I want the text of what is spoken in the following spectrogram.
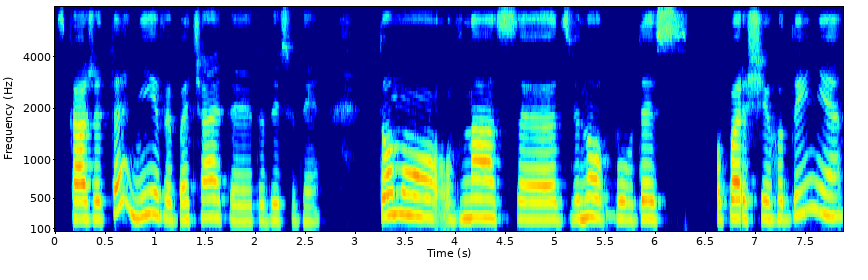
скажете, ні, вибачайте туди-сюди. Тому в нас е, дзвінок був десь о першій годині.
